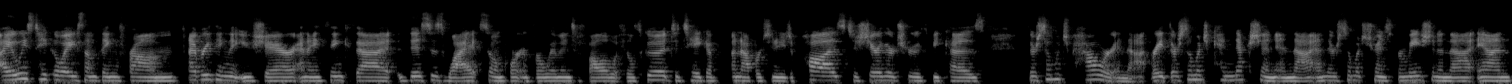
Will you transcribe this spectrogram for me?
I always take away something from everything that you share. And I think that this is why it's so important for women to follow what feels good, to take a, an opportunity to pause, to share their truth, because there's so much power in that, right? There's so much connection in that, and there's so much transformation in that. And,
